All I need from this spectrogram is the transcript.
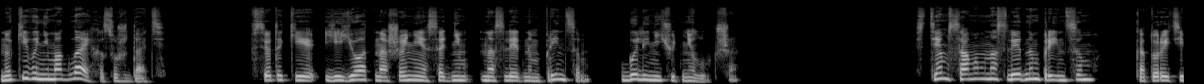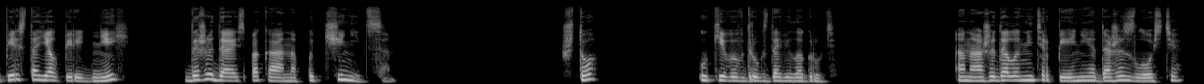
но Кива не могла их осуждать. Все-таки ее отношения с одним наследным принцем были ничуть не лучше. С тем самым наследным принцем, который теперь стоял перед ней, дожидаясь, пока она подчинится. «Что?» — у Кивы вдруг сдавила грудь. Она ожидала нетерпения, даже злости,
